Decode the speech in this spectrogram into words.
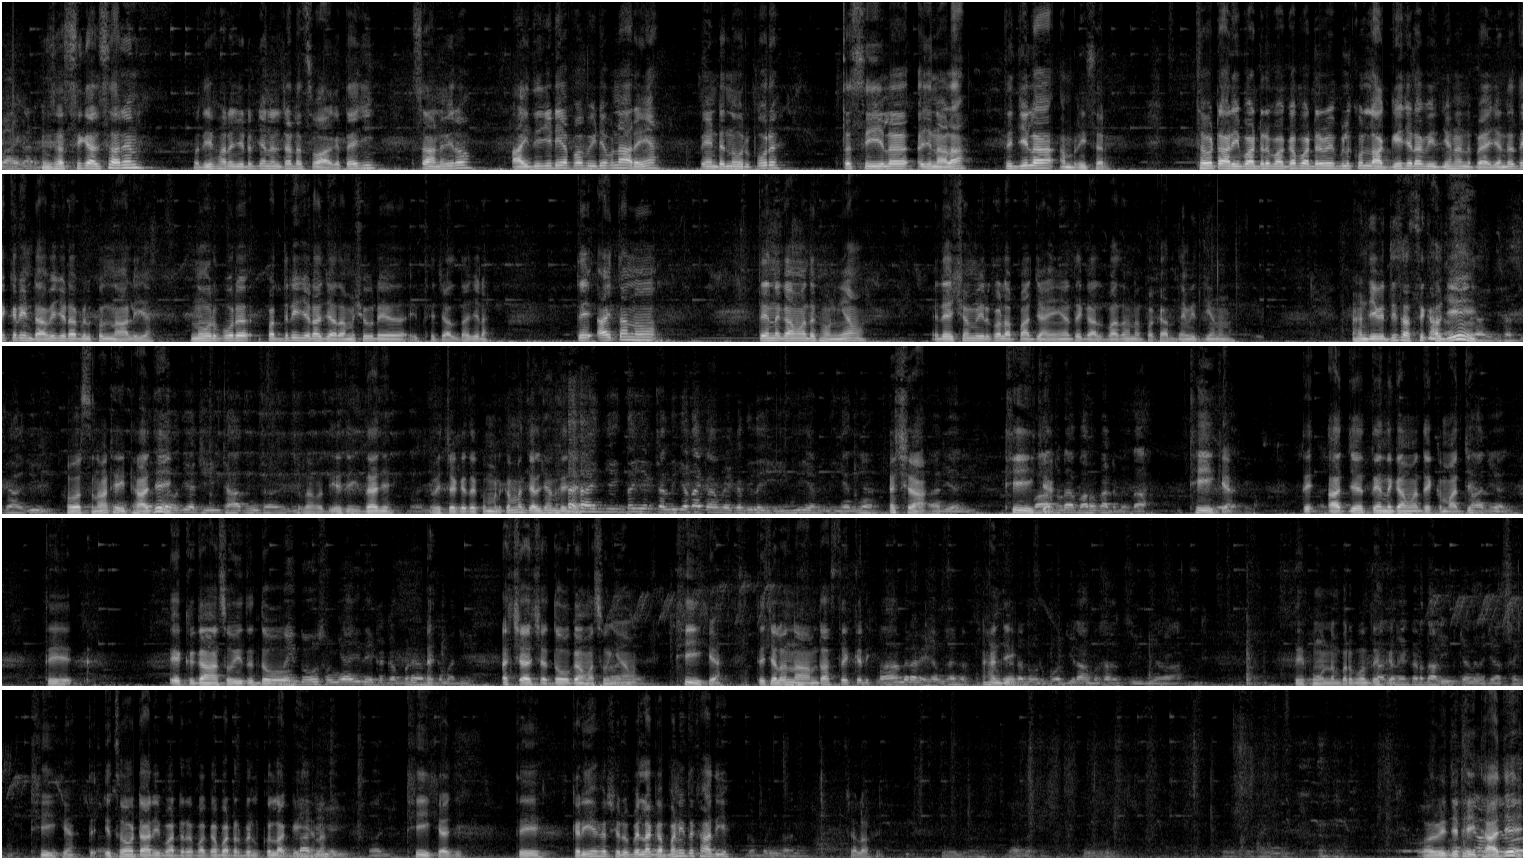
ਆਵਾਜ਼ ਘੱਟ ਸਤਿ ਸ਼੍ਰੀ ਅਕਾਲ ਸਾਰਿਆਂ ਨੂੰ। ਵਧੀਆ ਫਾਰਮ YouTube ਚੈਨਲ ਤੁਹਾਡਾ ਸਵਾਗਤ ਹੈ ਜੀ। ਕਿਸਾਨ ਵੀਰੋ, ਅੱਜ ਦੀ ਜਿਹੜੀ ਆਪਾਂ ਵੀਡੀਓ ਬਣਾ ਰਹੇ ਆ ਪਿੰਡ ਨੂਰਪੁਰ, ਤਹਿਸੀਲ ਅਜਨਾਲਾ ਤੇ ਜ਼ਿਲ੍ਹਾ Amritsar. So border Wagah border ਵੀ ਬਿਲਕੁਲ ਲਾਗੇ ਜਿਹੜਾ ਵੀਰ ਜੀ ਉਹਨਾਂ ਨੂੰ ਪੈ ਜਾਂਦਾ ਤੇ ਘਰਿੰਡਾ ਵੀ ਜਿਹੜਾ ਬਿਲਕੁਲ ਨਾਲ ਹੀ ਆ। ਨੂਰਪੁਰ ਪੱਧਰੀ ਜਿਹੜਾ ਜ਼ਿਆਦਾ ਮਸ਼ਹੂਰ ਹੈ ਇੱਥੇ ਚੱਲਦਾ ਜਿਹੜਾ। ਤੇ ਅੱਜ ਤੁਹਾਨੂੰ ਤਿੰਨ ਗਾਵਾਂ ਦਿਖਾਉਣੀਆਂ ਵਾ। ਰੇਸ਼ਮ ਵੀਰ ਕੋਲ ਆਪਾਂ ਅੱਜ ਆਏ ਆ ਤੇ ਗੱਲਬਾਤ ਹੁਣ ਆਪਾਂ ਕਰਦੇ ਹਾਂ ਵੀਰ ਜੀ ਉਹਨਾਂ ਨਾਲ। ਹਾਂਜੀ ਵੀਰ ਜੀ ਸਤਿ ਸ਼੍ਰੀ ਅਕਾਲ ਜੀ। ਸਤਿ ਸ਼੍ਰੀ ਅਕਾਲ ਜੀ ਹੋਰ ਸੁਣਾ ਠੀਕ ਠਾਕ ਜੀ? ਵਧੀਆ ਠੀਕ ਠਾਕ ਤੁਸੀਂ ਸਾਰੇ ਜੀ? ਚਲੋ ਵਧੀਆ ਚਾਹੀਦਾ ਜੀ। ਵਿੱਚ ਕਿਤੇ ਘੁੰਮਣ ਘੁੰਮਣ ਚੱਲ ਜਾਂਦੇ ਜੀ? ਹਾਂਜੀ ਇਦਾਂ ਹੀ ਚੱਲੀ ਜਾਂਦਾ ਕੰਮ ਇੱਕ ਦੀ ਲਈ ਜੀ ਆ ਵੀ ਜਾਂਦੀਆਂ। ਅੱਛਾ। ਹਾਂਜੀ ਹਾਂਜੀ। ਠੀਕ ਹੈ ਥੋੜਾ ਬਾਹਰੋਂ ਘੱਟ ਮਿਲਦਾ। ਠੀਕ ਹੈ ਤੇ ਅੱਜ ਤਿੰਨ ਗਾਵਾਂ ਤੇ ਇੱਕ ਮੱਝ। ਹਾਂਜੀ ਹਾਂਜੀ। ਤੇ ਇੱਕ ਗਾਂ ਸੂਈ ਤੇ ਦੋ ਨਹੀਂ ਦੋ ਸੂਈਆਂ ਜੀ ਤੇ ਇੱਕ ਗੱਬੜਿਆਂ ਦੇ ਇੱਕ ਅੱਛਾ ਅੱਛਾ ਦੋ ਗਾਵਾਂ ਸੂਈਆਂ ਠੀਕ ਹੈ ਤੇ ਚਲੋ ਨਾਮ ਦੱਸ ਤੇ ਕਰੀ ਨਾਮ ਮੇਰਾ ਰੇਸ਼ਮ ਸਿੰਘ। ਹਾਂਜੀ। ਪਿੰਡ ਨੂਰਪੁਰ ਜ਼ਿਲ੍ਹਾ ਅੰਮ੍ਰਿਤਸਰ ਤਹਿਸੀਲ ਵਾਲਾ ਤੇ ਫੋਨ ਨੰਬਰ ਬੋਲ ਦੇ 91489544 ਠੀਕ ਹੈ ਤੇ ਇਥੋਂ ਅਟਾਰੀ ਬਾਰਡਰ ਬਾਗਾ ਬਾਰਡਰ ਬਿਲਕੁਲ ਲੱਗ ਗਈ ਹੈ ਨਾ? ਹੈ ਜੀ ਠੀਕ ਹੈ ਜੀ। ਤੇ ਕਰੀਏ ਫਿਰ ਸ਼ੁਰੂ ਪਹਿਲਾਂ ਗੱਬਾ ਨਹੀਂ ਦਿਖਾ ਦਈਏ? ਗੱਬੜੀ ਖਾਣੀ ਚਲੋ ਫਿਰ। ਹੋਰ ਵੀਰ ਜੀ ਠੀਕ ਠਾਕ ਜੀ?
